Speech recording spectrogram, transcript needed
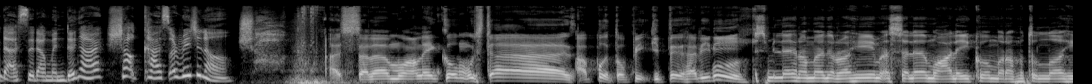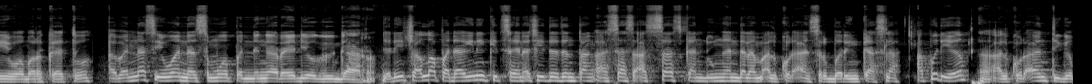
Anda sedang mendengar Shockcast Original. Shock. Assalamualaikum Ustaz. Apa topik kita hari ni? Bismillahirrahmanirrahim. Assalamualaikum warahmatullahi wabarakatuh. Abang Nas Iwan dan semua pendengar radio Gegar. Jadi insyaAllah pada hari ini kita saya nak cerita tentang asas-asas kandungan dalam Al-Quran serba ringkas lah. Apa dia? Ha, Al-Quran 30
